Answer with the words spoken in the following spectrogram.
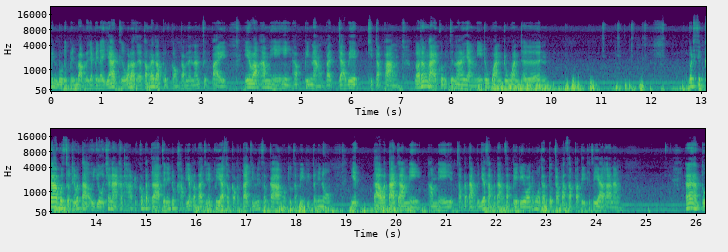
เป็นบุหรือเป็นบาปเราจะเป็นอาญาตคือว่าเราจะต้องได้รับผลของกรรมนั้นๆสืบไป เอวังอัมเหหิอภิหนังปัจจเวกคิตพัง เราทั้งหลายควรพิจารณาอย่างนี้ทุกวันทุกวันเทินบทที่สิบเก้าบทสวดเทวตาอโยชนะคาถาทุกขปตาเจนิทุกขพยาปตาเจนิพยาสกปตาเจนิสกาหตุตปีปิปนิโน เยตาวตาจามเหอัมเหสัมปตังปุญญสัมปตังสัพเพเดวานุโมทันตุสัพพสัพปติทิสยาทานังถ้าทันตุ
